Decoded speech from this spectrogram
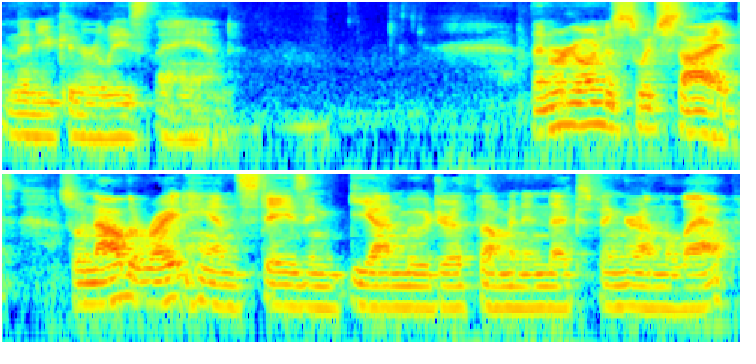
And then you can release the hand. Then we're going to switch sides. So now the right hand stays in Gyan Mudra, thumb and index finger on the lap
